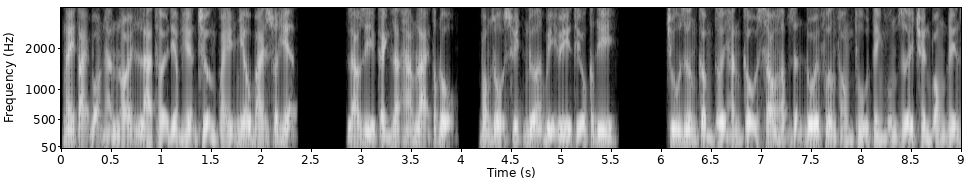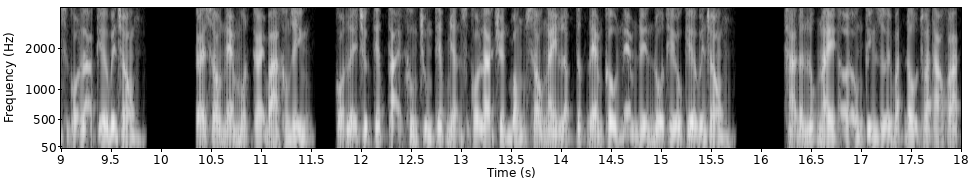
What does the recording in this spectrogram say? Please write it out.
Ngay tại bọn hắn nói là thời điểm hiện trường quấy nhiễu bài xuất hiện. Lao gì cảnh giác hãm lại tốc độ, bóng rổ suýt nữa bị uy thiếu cấp đi. Chu dương cầm tới hắn cầu sau hấp dẫn đối phương phòng thủ tình huống dưới chuyền bóng đến scott lạ kia bên trong. Cái sau ném một cái ba không dính, có lệ trực tiếp tại không chúng tiếp nhận scott lạ chuyền bóng sau ngay lập tức đem cầu ném đến đô thiếu kia bên trong. Hạ đần lúc này ở ống kính dưới bắt đầu thoát áo khoác.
